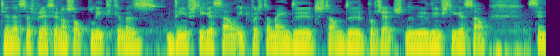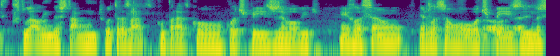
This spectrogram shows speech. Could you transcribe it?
tendo essa experiência não só política, mas de investigação e depois também de gestão de projetos de, de investigação, sente que Portugal ainda está muito atrasado comparado com, com outros países desenvolvidos? Em relação, em relação a outros países. Mas,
